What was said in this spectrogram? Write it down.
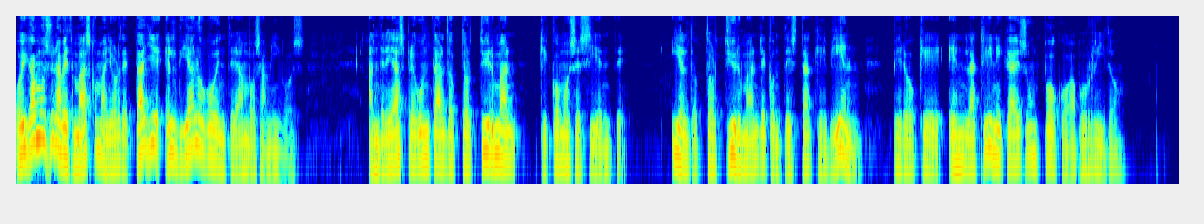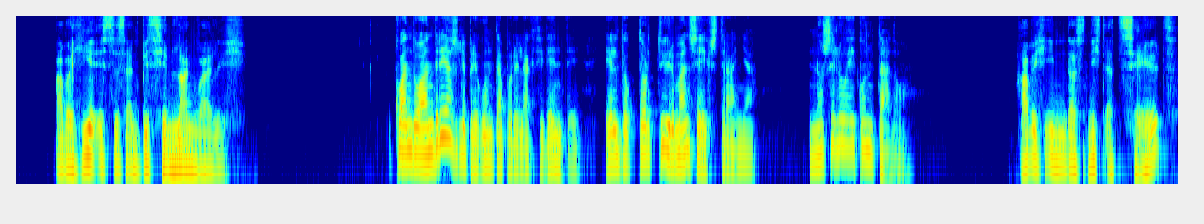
Oigamos una vez más con mayor detalle el diálogo entre ambos amigos. Andreas pregunta al doctor Thürmann que cómo se siente, y el doctor Thürmann le contesta que bien, pero que en la clínica es un poco aburrido. Aber hier ist es ein bisschen langweilig. Cuando Andreas le pregunta por el accidente, el doctor Thürmann se extraña. No se lo he contado. Habe ich Ihnen das nicht erzählt?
